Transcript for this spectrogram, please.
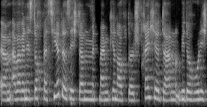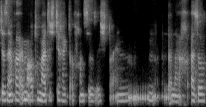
Ähm, aber wenn es doch passiert, dass ich dann mit meinem Kind auf Deutsch spreche, dann wiederhole ich das einfach immer automatisch direkt auf Französisch danach. Also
